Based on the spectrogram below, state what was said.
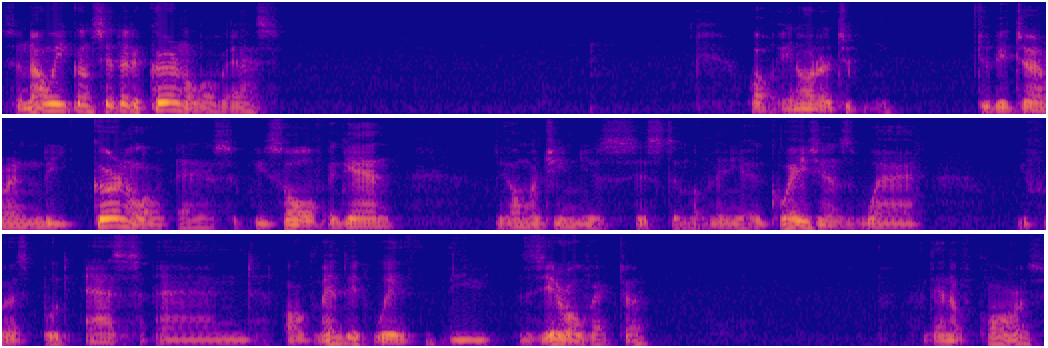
So now we consider the kernel of S. Well, in order to to determine the kernel of S, we solve again the homogeneous system of linear equations where we first put S and augment it with the zero vector. And then of course,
